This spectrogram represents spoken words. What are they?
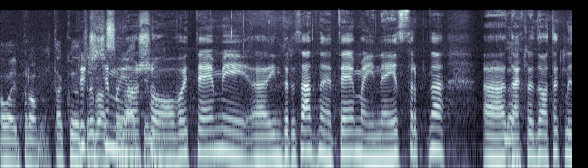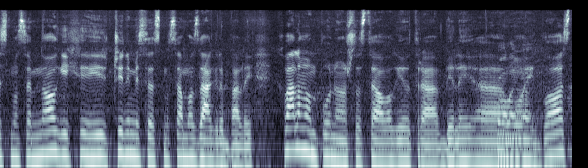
ovaj problem. Tako da Pričat ćemo još o ovoj temi. Uh, interesantna je tema i neiscrpna. Uh, da. Dakle, dotakli smo se mnogih i čini mi se da smo samo zagrebali. Hvala vam puno što ste ovog jutra bili moji gosti.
